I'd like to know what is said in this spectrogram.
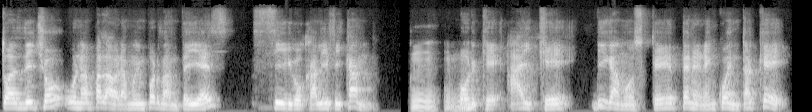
Tú has dicho una palabra muy importante y es sigo calificando, porque hay que, digamos que tener en cuenta que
